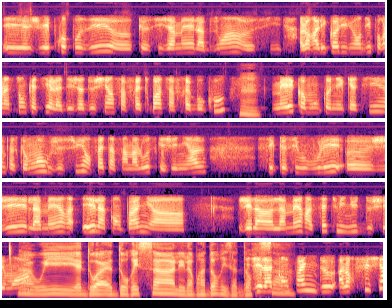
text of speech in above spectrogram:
Et je lui ai proposé euh, que si jamais elle a besoin, euh, si alors à l'école ils lui ont dit pour l'instant Cathy elle a déjà deux chiens, ça ferait trois, ça ferait beaucoup. Hmm. Mais comme on connaît Cathy, parce que moi où je suis en fait à Saint-Malo, ce qui est génial, c'est que si vous voulez, euh, j'ai la mer et la campagne à j'ai la, la mer à 7 minutes de chez moi. Ah oui, elle doit adorer ça. Les labradors, ils adorent J'ai ça. la campagne de. Alors, Fuchsia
